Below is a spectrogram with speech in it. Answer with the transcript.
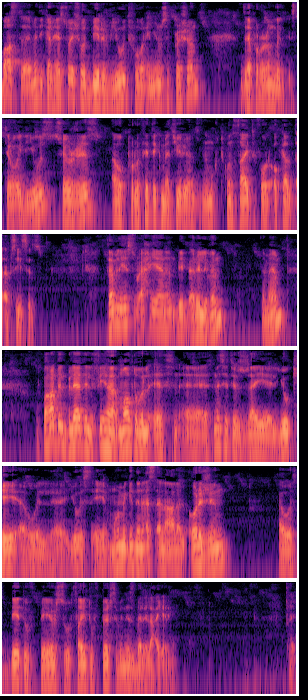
Past medical history should be reviewed for immunosuppression. زي prolonged steroid use surgeries أو prosthetic materials اللي ممكن تكون site for occult abscesses. Family history أحيانا بيبقى relevant تمام؟ بعض البلاد اللي فيها multiple ethnicities زي ال UK أو USA مهم جدا أسأل على ال origin أو date of birth و site of birth بالنسبة للعيانين. طيب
